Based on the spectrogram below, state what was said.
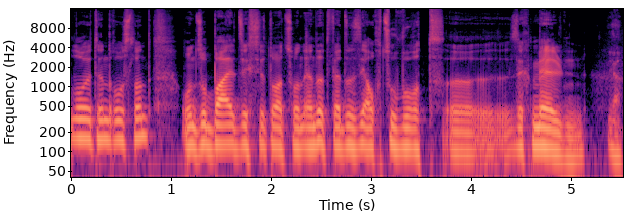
Leute in Russland und sobald sich die Situation ändert, werden sie auch zu Wort sich melden. Ja.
